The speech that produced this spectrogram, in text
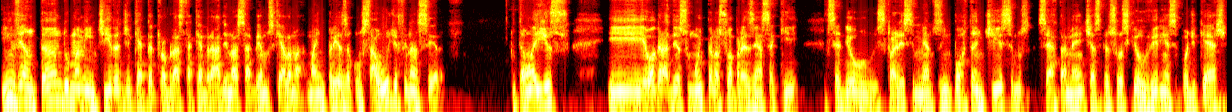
inventando uma mentira de que a Petrobras está quebrada e nós sabemos que ela é uma, uma empresa com saúde financeira. Então é isso. E eu agradeço muito pela sua presença aqui. Você deu esclarecimentos importantíssimos. Certamente as pessoas que ouvirem esse podcast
